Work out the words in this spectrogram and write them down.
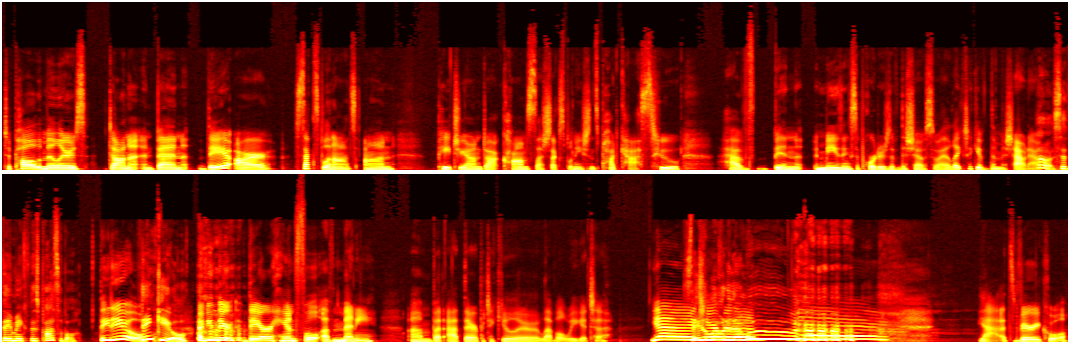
to paul the millers donna and ben they are sexplanauts on patreon.com slash sexplanations podcast who have been amazing supporters of the show so i like to give them a shout out Oh, so they make this possible. they do Thank you. I mean, they're they are a handful of many, um, but at their particular level, we get to Yay! Say hello to them. Woo! Yeah, it's very cool.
